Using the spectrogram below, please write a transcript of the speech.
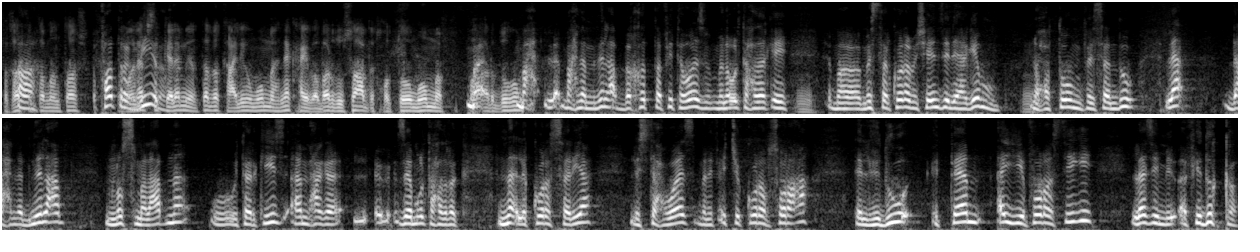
في خط آه. ال 18 فترة هو نفس كبيرة. الكلام ينطبق عليهم هم هناك هيبقى برضو صعب تحطهم هم في ما- أرضهم. ما, إحنا بنلعب بخطة في توازن. ما أنا قلت لحضرتك إيه ما مستر كوره مش هينزل يهاجمهم نحطهم في صندوق. لا ده إحنا بنلعب من نص ملعبنا وتركيز. أهم حاجة زي ما قلت لحضرتك نقل الكرة السريع الاستحواذ ما نفقدش الكرة بسرعة. الهدوء التام أي فرص تيجي لازم يبقى في دقة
